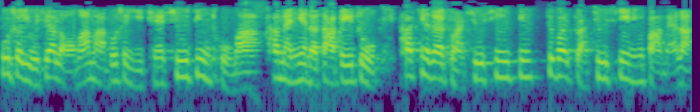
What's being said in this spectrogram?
不是有些老妈妈不是以前修净土吗？他们念的大悲咒，他现在转修心经，对吧转修心灵法门了。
